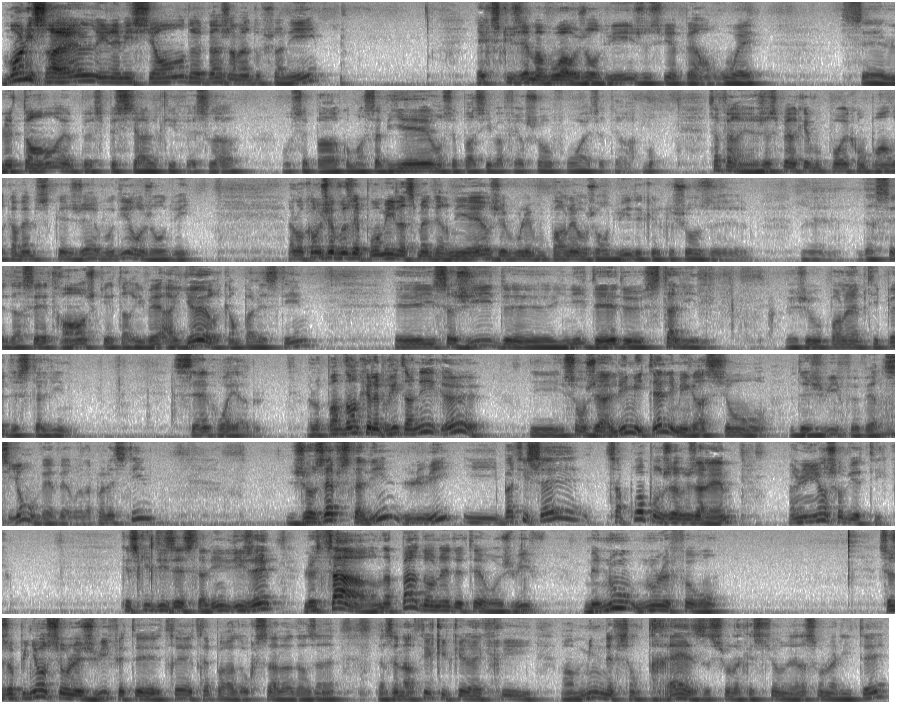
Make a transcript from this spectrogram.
Mon Israël, une émission de Benjamin Doufchani. Excusez ma voix aujourd'hui, je suis un peu enroué. C'est le temps un peu spécial qui fait cela. On ne sait pas comment s'habiller, on ne sait pas s'il va faire chaud, froid, etc. Bon, ça fait rien. J'espère que vous pourrez comprendre quand même ce que j'ai à vous dire aujourd'hui. Alors, comme je vous ai promis la semaine dernière, je voulais vous parler aujourd'hui de quelque chose euh, euh, d'assez étrange qui est arrivé ailleurs qu'en Palestine. Et il s'agit d'une idée de Staline. je vais vous parler un petit peu de Staline. C'est incroyable. Alors, pendant que les Britanniques, eux, ils songeaient à limiter l'immigration des Juifs vers Sion, vers, vers la Palestine, Joseph Staline, lui, il bâtissait sa propre Jérusalem en Union soviétique. Qu'est-ce qu'il disait, Staline? Il disait Le tsar n'a pas donné de terre aux Juifs, mais nous, nous le ferons. Ses opinions sur les Juifs étaient très, paradoxales. Hein. Dans un, dans un article qu'il a écrit en 1913 sur la question de la nationalité,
